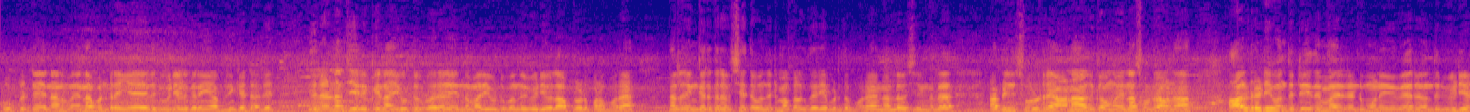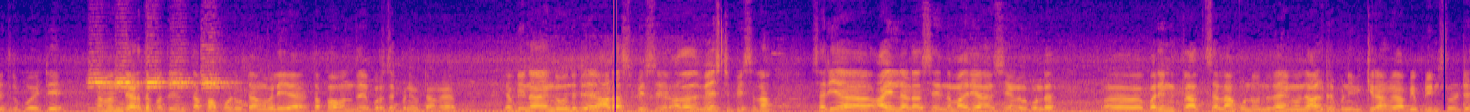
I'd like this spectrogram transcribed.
கூப்பிட்டுட்டு என்ன என்ன பண்ணுறீங்க எதுக்கு வீடியோ எடுக்கிறீங்க? அப்படின்னு கேட்டார். இதில் என்னச்சு இருக்குது நான் யூடியூபர் இந்த மாதிரி யூடியூப் வந்து வீடியோலாம் அப்லோட் பண்ண போகிறேன் நல்ல இங்கே இருக்கிற விஷயத்த வந்துட்டு மக்களுக்கு தெரியப்படுத்த போகிறேன் நல்ல விஷயங்களை அப்படின்னு சொல்கிறேன் ஆனால் அதுக்கு அவங்க என்ன சொல்கிறாங்கன்னா ஆல்ரெடி வந்துட்டு இதே மாதிரி ரெண்டு மூணு பேர் வந்து வீடியோ எடுத்துகிட்டு போயிட்டு நம்ம இந்த இடத்த பற்றி தப்பாக போட்டு விட்டாங்க வெளியே தப்பாக வந்து ப்ரொஜெக்ட் பண்ணி விட்டாங்க. எப்படின்னா இங்கே வந்துட்டு அடாஸ் பீஸ் அதாவது வேஸ்ட் பீஸ்லாம் சரியாக ஆயில் அடாஸ் இந்த மாதிரியான விஷயங்கள் கொண்ட பனியன் கிளாத்ஸ் எல்லாம் கொண்டு வந்து தான் இங்கே வந்து ஆல்ட்ரு பண்ணி விற்கிறாங்க அப்படி இப்படின்னு சொல்லிட்டு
